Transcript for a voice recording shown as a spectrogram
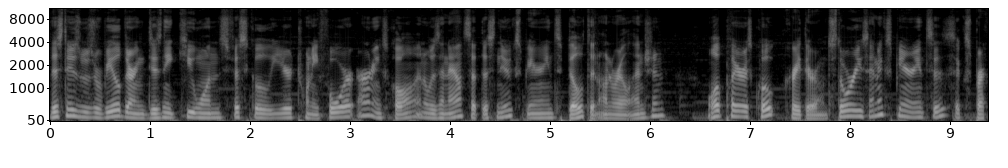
This news was revealed during Disney Q1's fiscal year 24 earnings call and it was announced that this new experience built in Unreal Engine while players, quote, create their own stories and experiences, express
